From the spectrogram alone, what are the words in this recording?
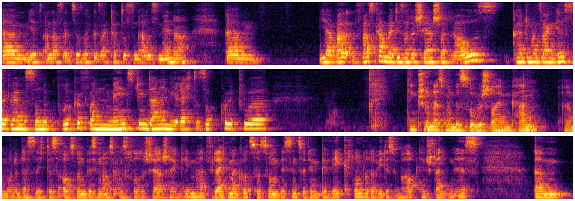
Ähm, jetzt anders als Josef gesagt hat, das sind alles Männer. Ähm, ja, wa was kam bei dieser Recherche raus? Könnte man sagen, Instagram ist so eine Brücke von Mainstream dann in die rechte Subkultur? Ich denke schon, dass man das so beschreiben kann ähm, oder dass sich das auch so ein bisschen aus unserer Recherche ergeben hat. Vielleicht mal kurz so ein bisschen zu dem Beweggrund oder wie das überhaupt entstanden ist. Ähm,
